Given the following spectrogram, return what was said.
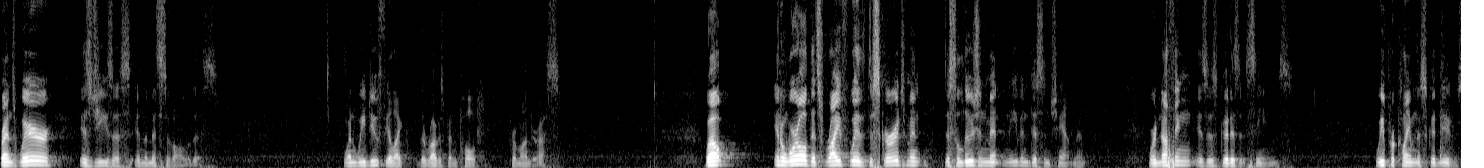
Friends, where is Jesus in the midst of all of this? When we do feel like the rug's been pulled from under us. Well, in a world that's rife with discouragement, disillusionment, and even disenchantment, where nothing is as good as it seems, we proclaim this good news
